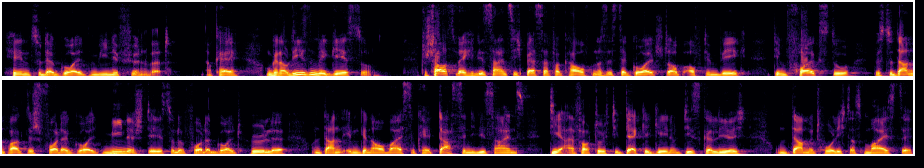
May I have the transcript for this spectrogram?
hin zu der Goldmine führen wird. Okay? Und genau diesen Weg gehst du. Du schaust, welche Designs sich besser verkaufen, das ist der Goldstaub auf dem Weg, dem folgst du, bis du dann praktisch vor der Goldmine stehst oder vor der Goldhöhle und dann eben genau weißt, okay, das sind die Designs, die einfach durch die Decke gehen und die skaliere ich und damit hole ich das meiste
